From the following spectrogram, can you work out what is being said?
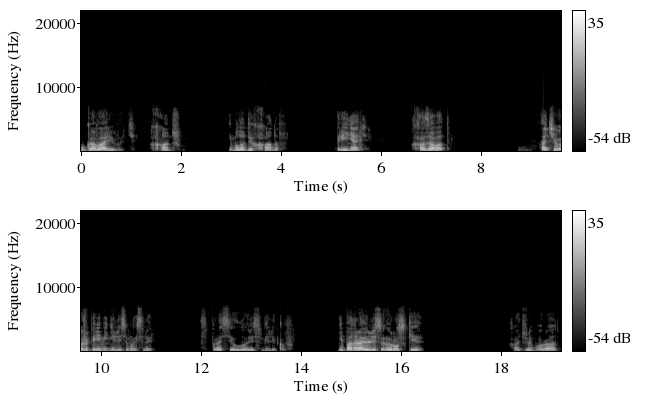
уговаривать ханшу и молодых ханов принять хазават. Отчего же переменились мысли? — спросил Лорис Меликов. «Не понравились русские?» Хаджи Мурат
